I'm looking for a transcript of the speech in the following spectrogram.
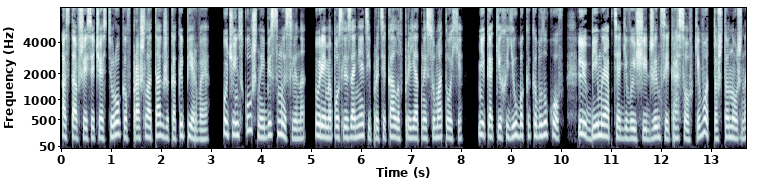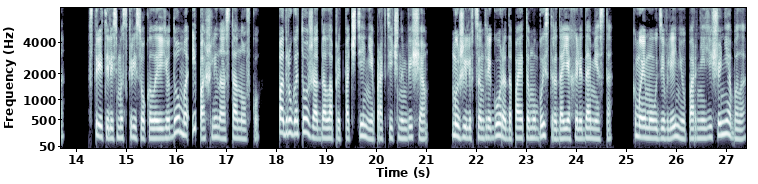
Оставшаяся часть уроков прошла так же, как и первая. Очень скучно и бессмысленно. Время после занятий протекало в приятной суматохе. Никаких юбок и каблуков. Любимые обтягивающие джинсы и кроссовки. Вот то, что нужно. Встретились мы с Крис около ее дома и пошли на остановку. Подруга тоже отдала предпочтение практичным вещам. Мы жили в центре города, поэтому быстро доехали до места. К моему удивлению, парней еще не было.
